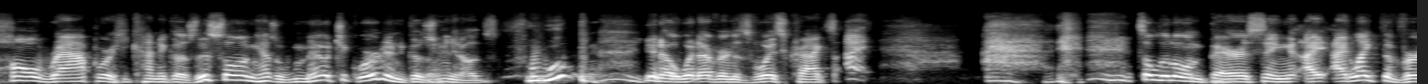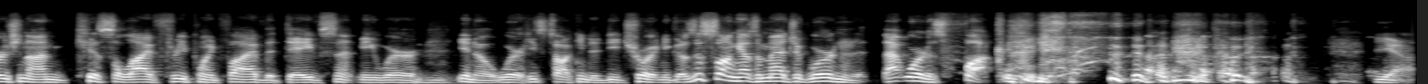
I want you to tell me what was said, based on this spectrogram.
Paul rap where he kind of goes, this song has a magic word and it goes, you know, whoop, you know, whatever, and his voice cracks. I, it's a little embarrassing. I, I like the version on Kiss Alive 3.5 that Dave sent me where, mm-hmm. you know, where he's talking to Detroit and he goes, This song has a magic word in it. That word is fuck. yeah.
